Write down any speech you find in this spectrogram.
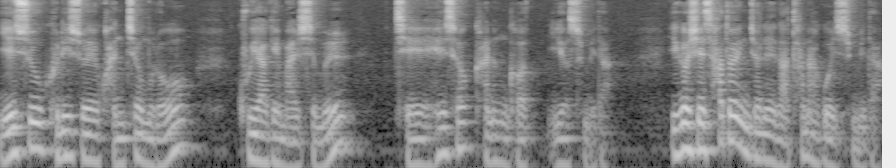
예수 그리스도의 관점으로 구약의 말씀을 재해석하는 것이었습니다. 이것이 사도행전에 나타나고 있습니다.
